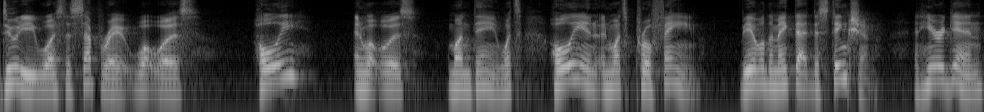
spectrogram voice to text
duty was to separate what was holy and what was mundane, what's holy and, and what's profane. Be able to make that distinction. And here again,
